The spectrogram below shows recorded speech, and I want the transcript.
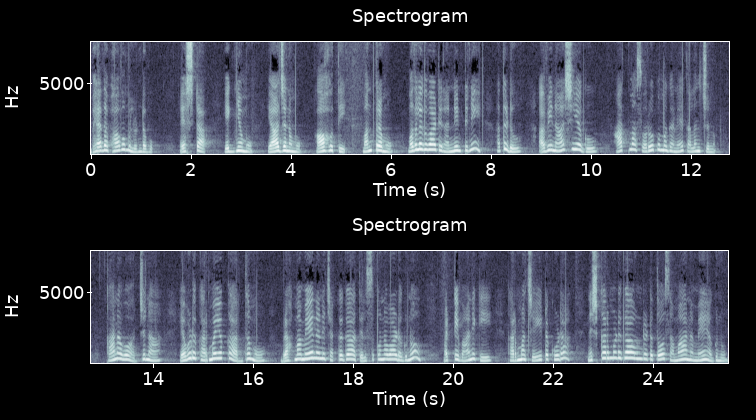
భేదభావములుండవు. ఎష్ట యజ్ఞము యాజనము ఆహుతి మంత్రము మొదలగు వాటినన్నింటినీ అతడు అవినాశియగు ఆత్మస్వరూపముగానే తలంచును. కానవో అర్జున ఎవడు కర్మ యొక్క అర్థము బ్రహ్మమేనని చక్కగా తెలుసుకున్నవాడగునో అట్టి వానికి కర్మ చేయుట కూడా నిష్కర్ముడుగా ఉండుటతో సమానమే అగును.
